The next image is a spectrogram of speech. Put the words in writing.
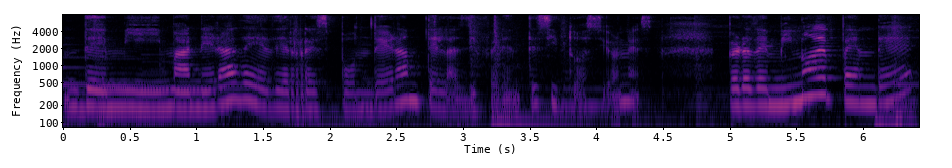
de mi manera de, de responder ante las diferentes situaciones. Pero de mí no depende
